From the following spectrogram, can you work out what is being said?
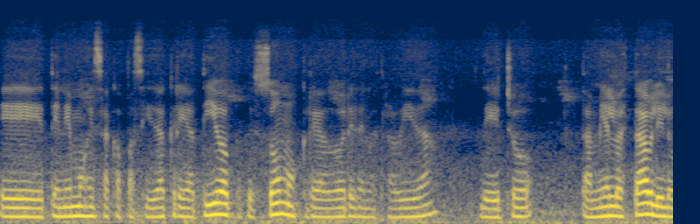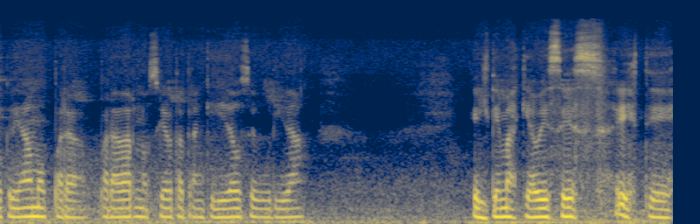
Eh, tenemos esa capacidad creativa porque somos creadores de nuestra vida. De hecho, también lo estable lo creamos para, para darnos cierta tranquilidad o seguridad. El tema es que a veces este,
